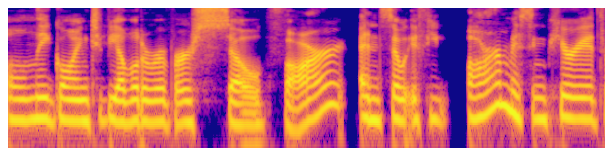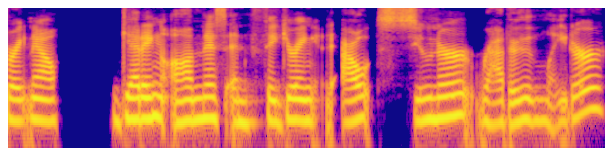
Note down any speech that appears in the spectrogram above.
only going to be able to reverse so far. And so, if you are missing periods right now, getting on this and figuring it out sooner rather than later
